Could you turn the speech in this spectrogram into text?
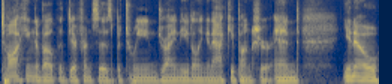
talking about the differences between dry needling and acupuncture. And you know,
